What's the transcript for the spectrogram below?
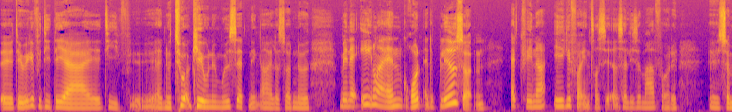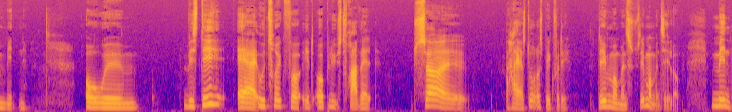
øh, det er jo ikke, fordi det er øh, de øh, er naturgivende modsætninger eller sådan noget. Men af en eller anden grund er det blevet sådan, at kvinder ikke får interesseret sig lige så meget for det øh, som mændene. Og øh, hvis det er udtryk for et oplyst fravalg, så øh, har jeg stor respekt for det. Det må man, det må man tale om. Men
